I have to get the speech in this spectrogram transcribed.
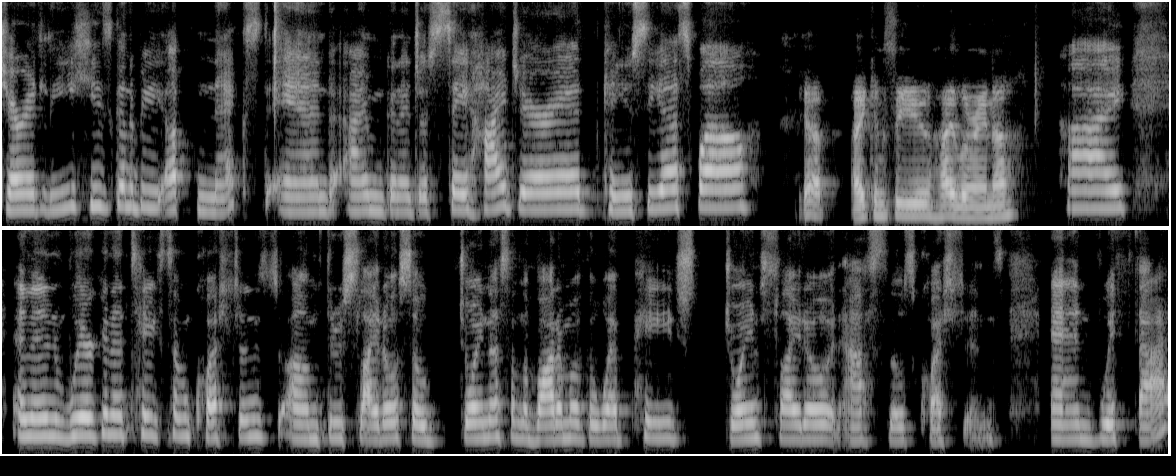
Jared Lee. He's going to be up next. And I'm going to just say hi, Jared. Can you see us well? Yep, I can see you. Hi, Lorena. Hi. And then we're going to take some questions um, through Slido. So join us on the bottom of the web page, join Slido and ask those questions. And with that,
